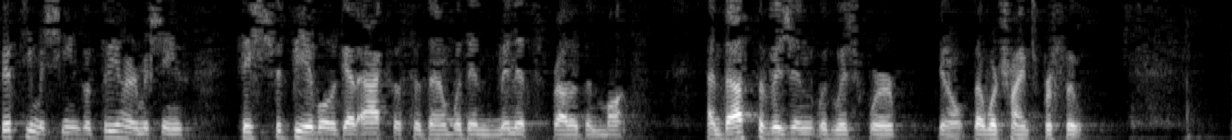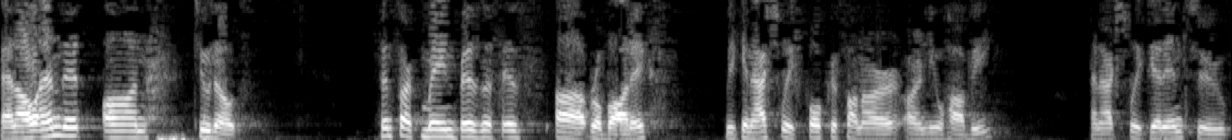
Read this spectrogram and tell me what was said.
50 machines, or 300 machines, they should be able to get access to them within minutes rather than months. And that's the vision with which we're, you know, that we're trying to pursue. And I'll end it on two notes. Since our main business is uh, robotics, we can actually focus on our, our new hobby and actually get into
